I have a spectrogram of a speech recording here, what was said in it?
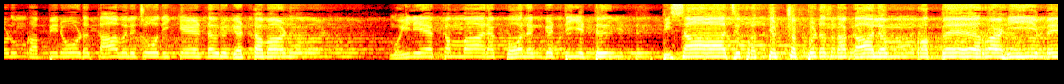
എപ്പോഴും റബ്ബിനോട് കാവൽ ചോദിക്കേണ്ട ഒരു ഘട്ടമാണ്. മൊയിലിയേക്കന്മാരെ കോലം കെട്ടിയിട്ട് പിശാജ് പ്രത്യക്ഷപ്പെടുന്ന കാലം റബ്ബേ റഹീമേ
